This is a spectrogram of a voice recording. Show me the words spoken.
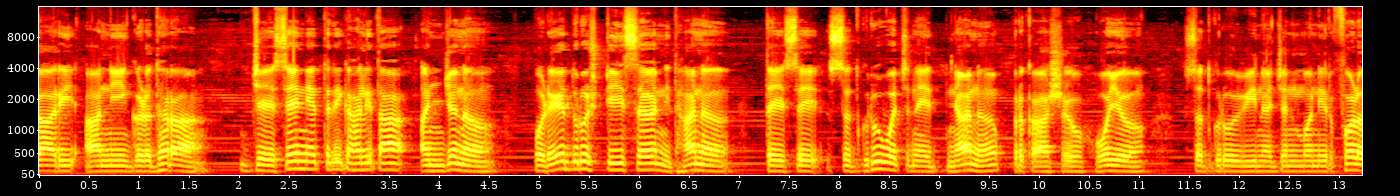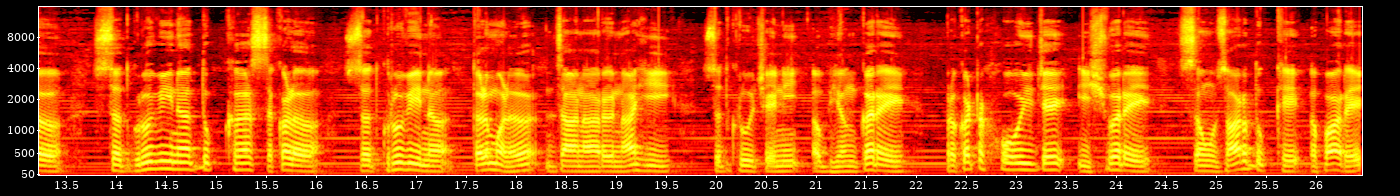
गारी आणि गडधरा जैसे नेत्री घालिता अंजन पडे दृष्टीस निधान तैसे सद्गुरु वचने ज्ञान प्रकाश होय सद्गुरुविन जन्म निर्फळ सद्गुरुविन दुःख सकळ सद्गुरुविन तळमळ जाणार नाही सद्गुरुचेनी अभ्यंकरे प्रकट होई जे ईश्वरे संसार दुःखे अपारे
